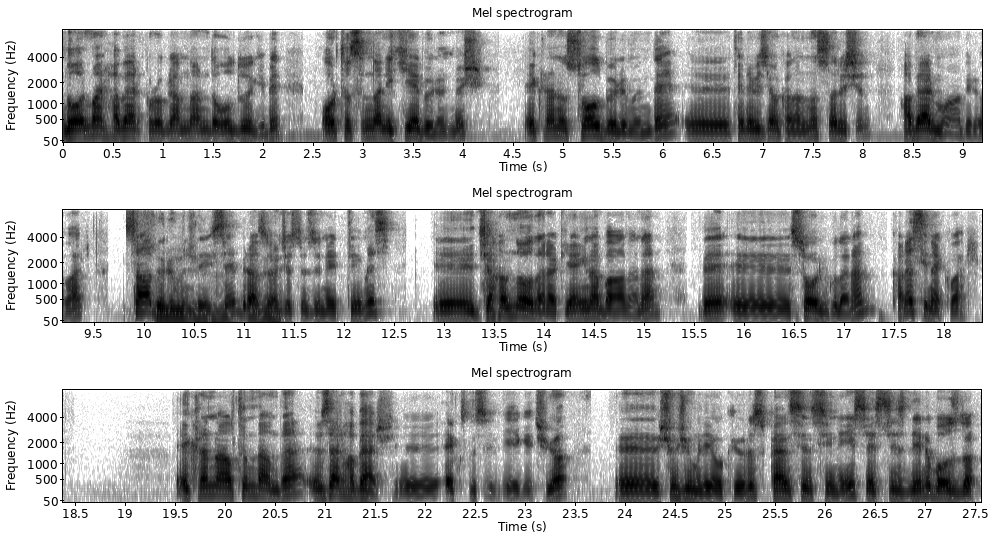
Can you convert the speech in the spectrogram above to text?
normal haber programlarında olduğu gibi ortasından ikiye bölünmüş. Ekranın sol bölümünde e, televizyon kanalının sarışın haber muhabiri var. Sağ bölümünde ise biraz önce sözünü ettiğimiz e, canlı olarak yayına bağlanan ve e, sorgulanan kara sinek var. Ekranın altından da özel haber, e, eksklusif diye geçiyor. E, şu cümleyi okuyoruz. Pensin sineği sessizliğini bozdu.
